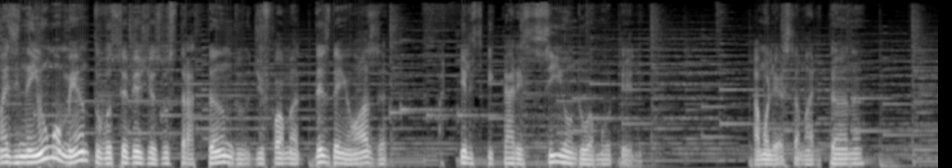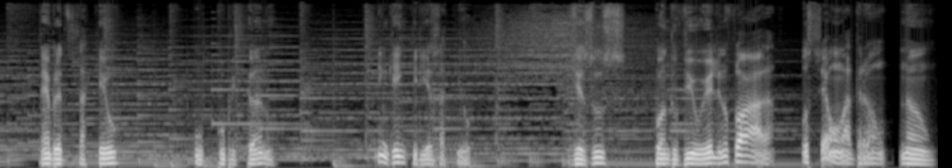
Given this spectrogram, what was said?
Mas em nenhum momento você vê Jesus tratando de forma desdenhosa aqueles que careciam do amor dele. A mulher samaritana, lembra de Zaqueu, o publicano? Ninguém queria Zaqueu. Jesus, quando viu ele, não falou: Ah, você é um ladrão. Não.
